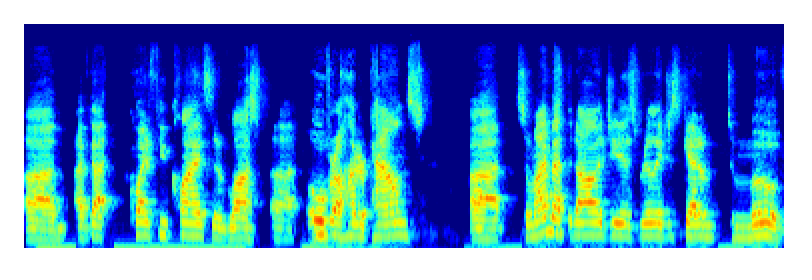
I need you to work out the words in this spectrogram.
Uh, I've got quite a few clients that have lost uh, over 100 pounds uh, so my methodology is really just get them to move.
